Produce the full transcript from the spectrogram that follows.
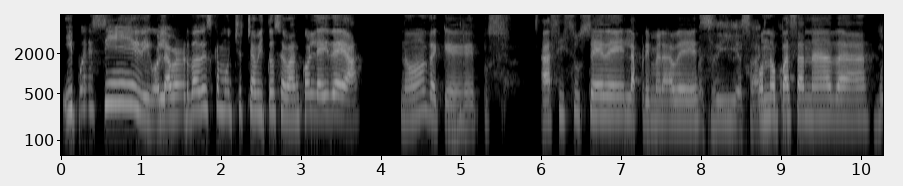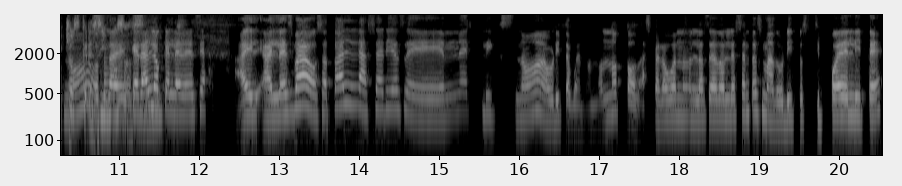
Y pues sí, digo, la verdad es que muchos chavitos se van con la idea, ¿no? De que, pues, así sucede la primera vez. Pues sí, exacto. o no pasa nada. Muchos ¿no? crecimos o sea, que era lo que le decía. Ahí, les va, o sea, todas las series de Netflix, ¿no? Ahorita, bueno, no, no todas, pero bueno, las de adolescentes maduritos tipo élite,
